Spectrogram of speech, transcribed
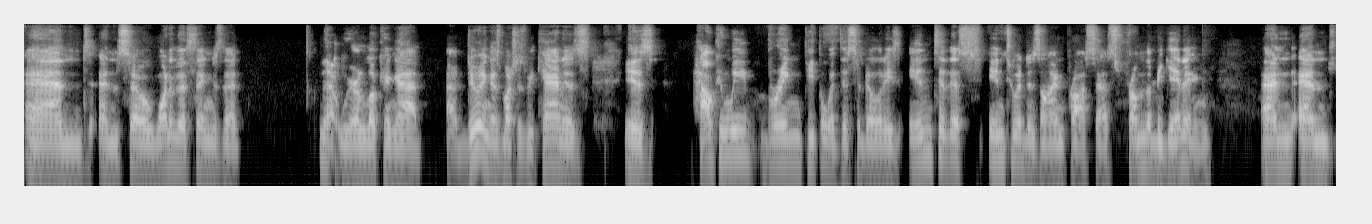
And and so one of the things that that we're looking at at doing as much as we can is is how can we bring people with disabilities into this into a design process from the beginning and and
